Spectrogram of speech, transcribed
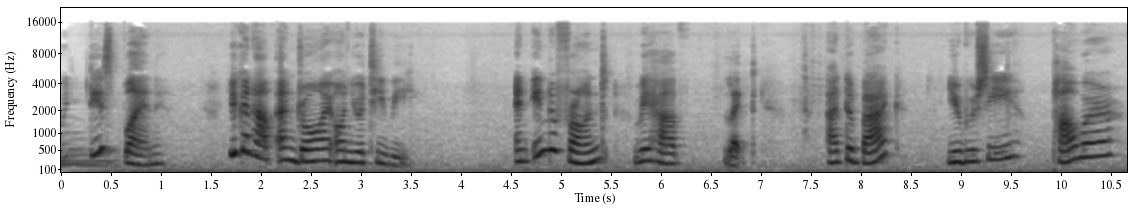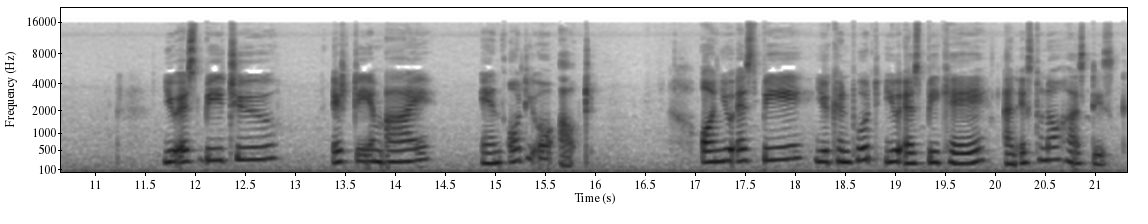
With this one, you can have Android on your TV. And in the front, we have light. At the back, you will see power, USB 2, HDMI, and audio out. On USB, you can put USB key and external hard disk.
